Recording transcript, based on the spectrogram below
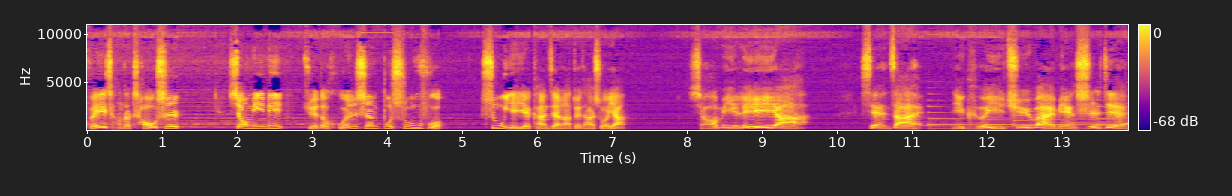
非常的潮湿，小米粒。觉得浑身不舒服，树爷爷看见了，对他说：“呀，小米粒呀，现在你可以去外面世界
